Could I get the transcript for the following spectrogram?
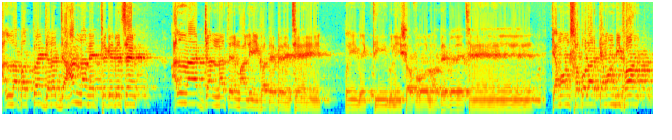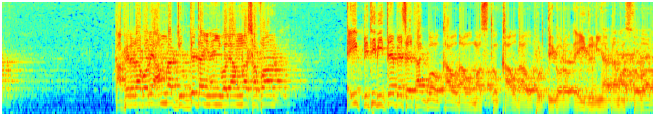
আল্লাহ পাক যারা জাহান নামের থেকে বেছে আল্লাহ জান্নাতের মালিক হতে পেরেছে। ওই ব্যক্তিগুলি সফল হতে পেরেছে। কেমন সফল আর কেমন বিফল? কাফেরেরা বলে, আমরা যুদ্ধে যাই নাই বলে, আমরা সফল। এই পৃথিবীতে বেঁচে থাকব। খাও দাও মস্ত, খাও দাও ফুর্তি করো। এই দুনিয়াটা মস্ত বড়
